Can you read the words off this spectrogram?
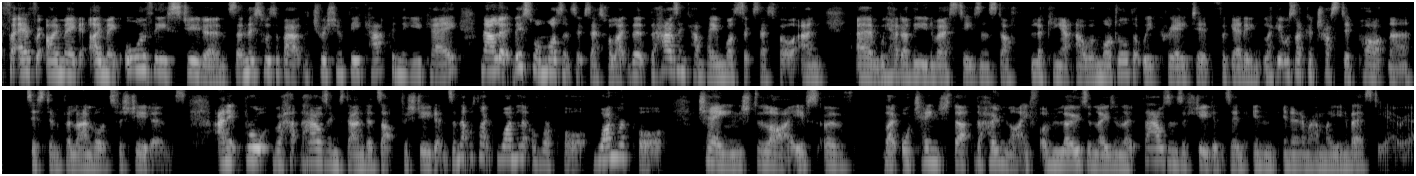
for every i made i made all of these students and this was about the tuition fee cap in the uk now look this one wasn't successful. Like the, the housing campaign was successful and um, we had other universities and stuff looking at our model that we'd created for getting like it was like a trusted partner system for landlords for students. And it brought the housing standards up for students. And that was like one little report one report changed the lives of like or changed the, the home life of loads and loads and loads, thousands of students in, in in and around my university area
